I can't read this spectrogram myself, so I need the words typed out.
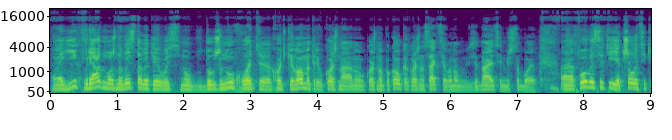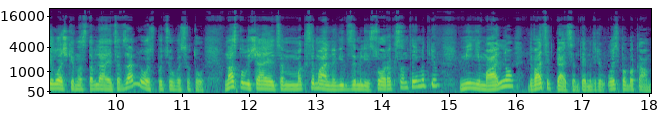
е, їх в ряд можна виставити ось ну в довжину, хоч, е, хоч кілометрів. Кожна ну кожна упаковка, кожна секція, воно з'єднається між собою. Е, по висоті, якщо оці кілочки наставляються в землю, ось по цю висоту, у нас виходить максимально від землі 40 см, мінімально 25 см, ось по бокам.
